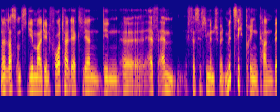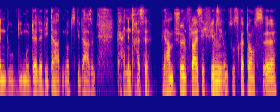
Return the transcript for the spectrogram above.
Ne, lass uns dir mal den Vorteil erklären, den äh, FM, Facility Management, mit sich bringen kann, wenn du die Modelle, die Daten nutzt, die da sind. Kein Interesse. Wir haben schön fleißig 40 mhm. Umzugskartons äh,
